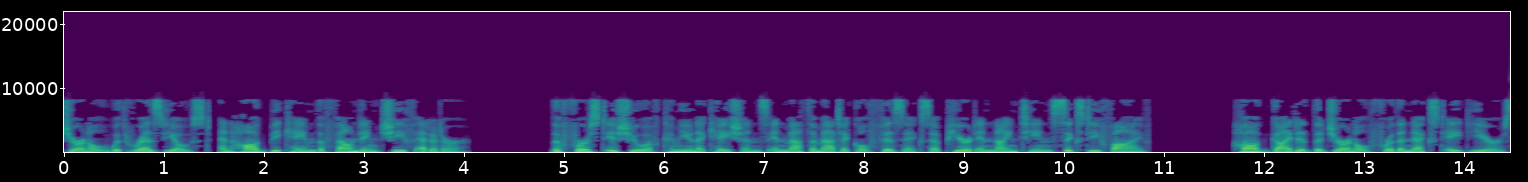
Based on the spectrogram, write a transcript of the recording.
journal with Res Jost, and Haag became the founding chief editor. The first issue of Communications in Mathematical Physics appeared in 1965. Haag guided the journal for the next eight years.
